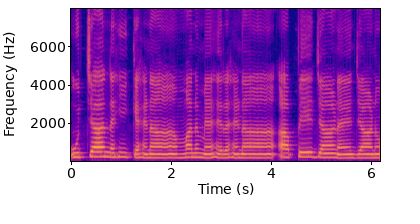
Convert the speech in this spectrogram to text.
ਉੱਚਾ ਨਹੀਂ ਕਹਿਣਾ, ਮਨ ਮਹਿ ਰਹਿਣਾ, ਆਪੇ ਜਾਣੈ ਜਾਣੋ।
